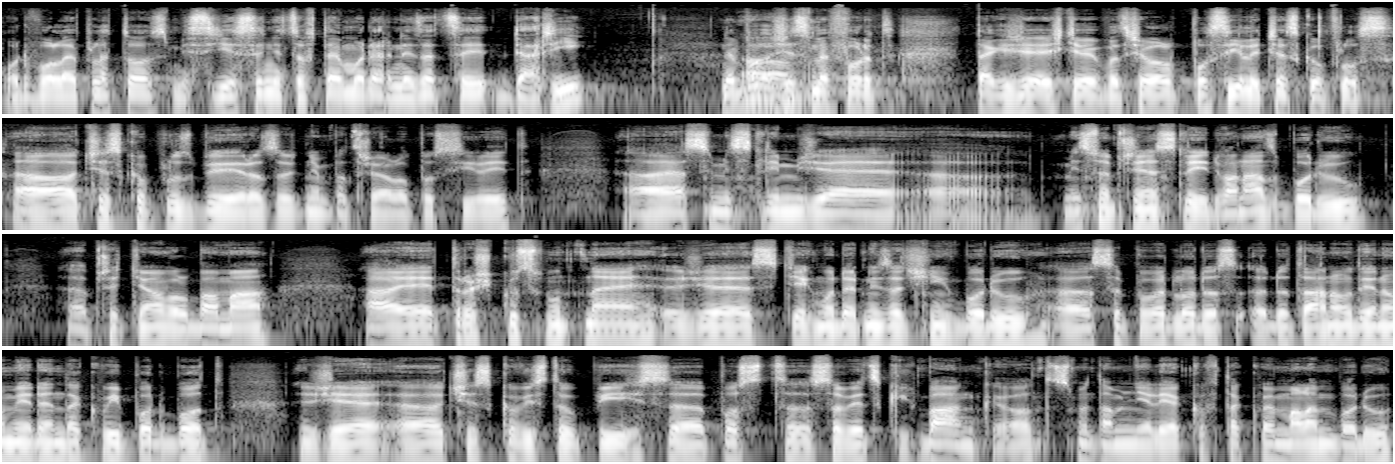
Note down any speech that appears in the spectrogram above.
od voleb letos, myslíš, že se něco v té modernizaci daří? Nebo um, že jsme furt, takže ještě by potřeboval posílit Česko Plus? Česko Plus by rozhodně potřebovalo posílit. Já si myslím, že my jsme přinesli 12 bodů před těma volbama. A je trošku smutné, že z těch modernizačních bodů se povedlo dotáhnout jenom jeden takový podbod, že Česko vystoupí z postsovětských bank. Jo? To jsme tam měli jako v takovém malém bodu.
